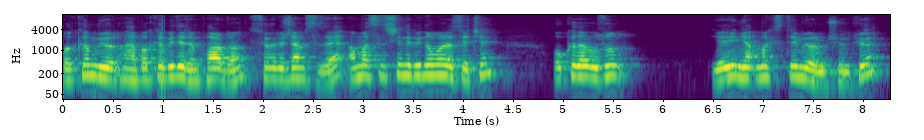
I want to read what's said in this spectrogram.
bakamıyorum. Ha, bakabilirim pardon. Söyleyeceğim size. Ama siz şimdi bir numara seçin. O kadar uzun yayın yapmak istemiyorum çünkü.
